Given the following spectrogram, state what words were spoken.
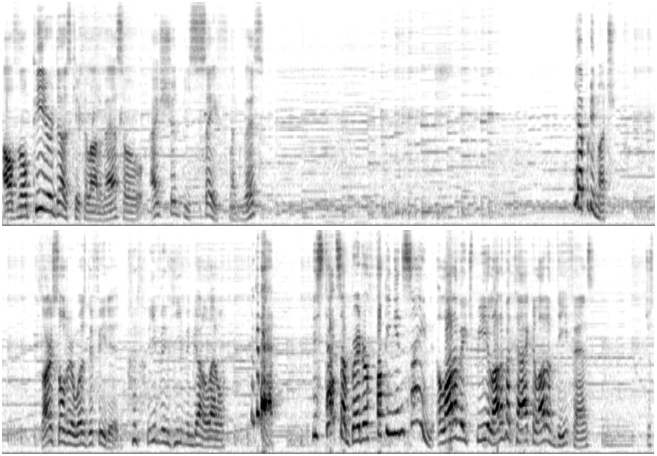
Although Peter does kick a lot of ass, so I should be safe like this. Yeah, pretty much. Star Soldier was defeated. even he even got a level. Look at that! His stats upgrade are fucking insane! A lot of HP, a lot of attack, a lot of defense. Just,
